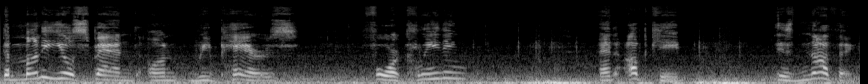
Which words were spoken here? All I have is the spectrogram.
The money you'll spend on repairs for cleaning and upkeep is nothing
